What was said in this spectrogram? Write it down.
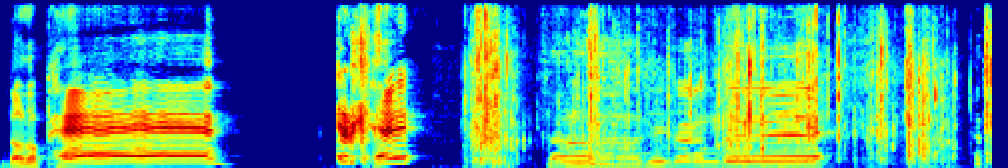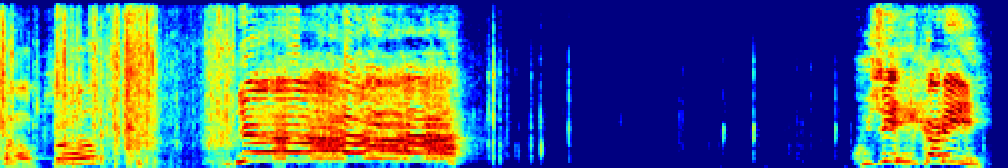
너도 팸. 이렇게. 자, 진짜 근데 햇반 없어? 야! 구시 히카리.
